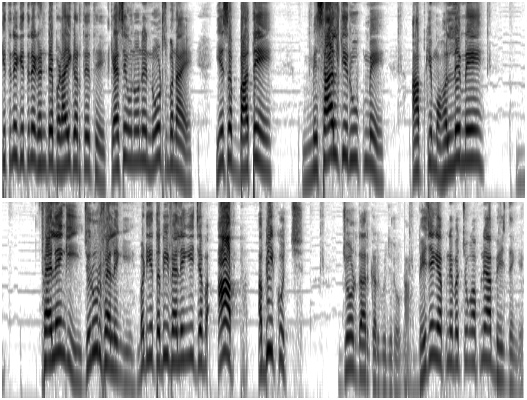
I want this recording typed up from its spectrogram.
कितने कितने घंटे पढ़ाई करते थे, कैसे उन्होंने नोट्स बनाए, ये सब बातें मिसाल के रूप में आपके मोहल्ले में फैलेंगी, ज़रूर फैलेंगी बट ये तभी फैलेंगी जब आप अभी कुछ जोरदार कर गुजरोगे। भेजेंगे अपने बच्चों को, अपने आप भेज देंगे।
